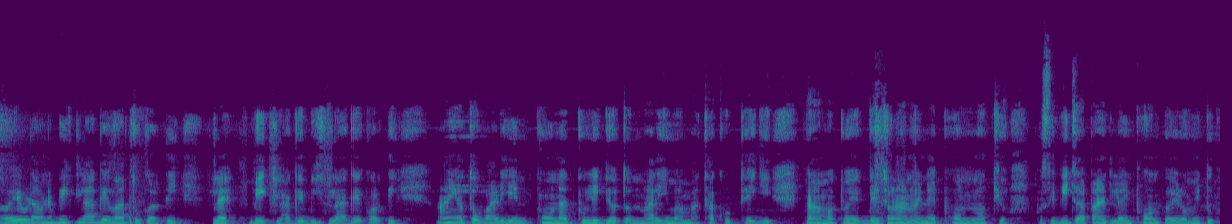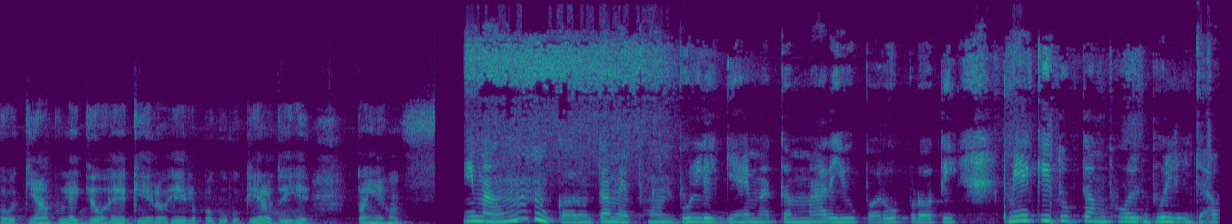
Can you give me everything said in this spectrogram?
હવે એવડાને બીક લાગે, વાતું કરતી. લે, બીક લાગે બીક લાગે કરતી. અહીંયા તો વાળીએ ફોન જ ભૂલી ગયો તો મારી એમાં માથાકૂટ થઈ ગઈ. કામ હતું એક બે જણાનો, એને ફોન ન થયો પછી બીજા પાંચ લઈને ફોન કર્યો. મેં તું હવે ક્યાં ભૂલાઈ ગયો હે? ઘેરો હે? લોકો ઘેરો જઈએ. તો અહીંયા હું એમાં હું શું કરું? તમે ફોન ભૂલી ગયા, એમાં તમે મારી ઉપર ઉપડોતી મેં કીધું તમે ફોન ભૂલી જાઓ.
